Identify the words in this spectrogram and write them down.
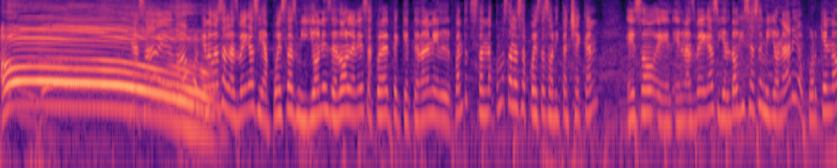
¡Oh! Ya sabes, ¿no? ¿Por qué no vas a Las Vegas y apuestas millones de dólares? Acuérdate que te dan el... ¿Cuánto te están ¿Cómo están las apuestas ahorita? Checan eso en, en Las Vegas y el Doggy se hace millonario. ¿Por qué no?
